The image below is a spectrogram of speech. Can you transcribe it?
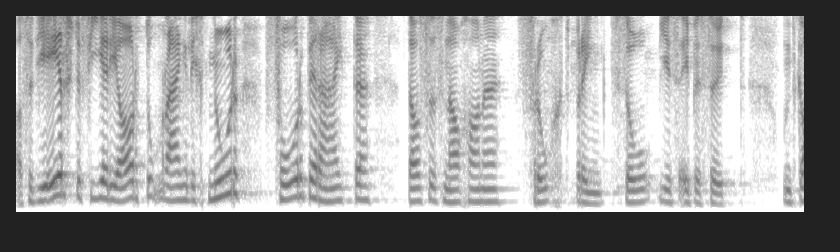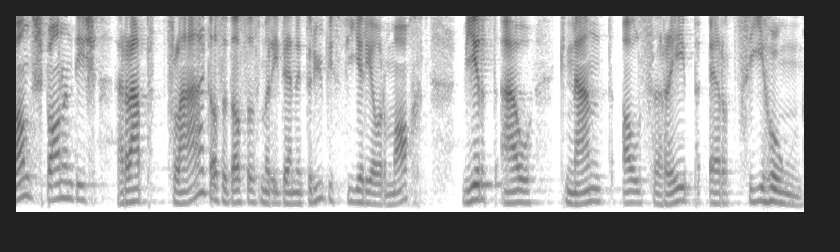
Also die ersten vier Jahre tut man eigentlich nur vorbereiten, dass es nachher Frucht bringt, so wie es eben sollte. Und ganz spannend ist, Rebpflege, also das, was man in diesen drei bis vier Jahren macht, wird auch genannt als Reberziehung.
